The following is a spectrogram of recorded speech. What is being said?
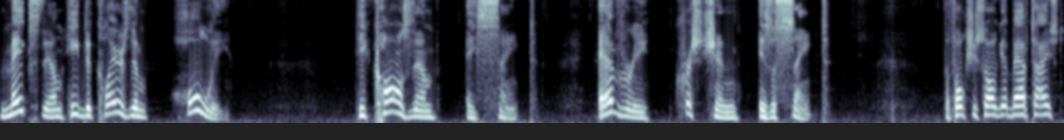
makes them, he declares them holy. He calls them a saint. Every Christian is a saint. The folks you saw get baptized,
